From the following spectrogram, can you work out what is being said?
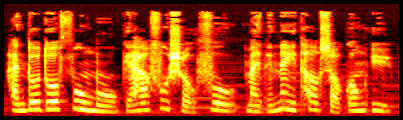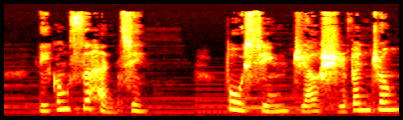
韩多多父母给他付首付买的那一套小公寓，离公司很近，步行只要十分钟。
